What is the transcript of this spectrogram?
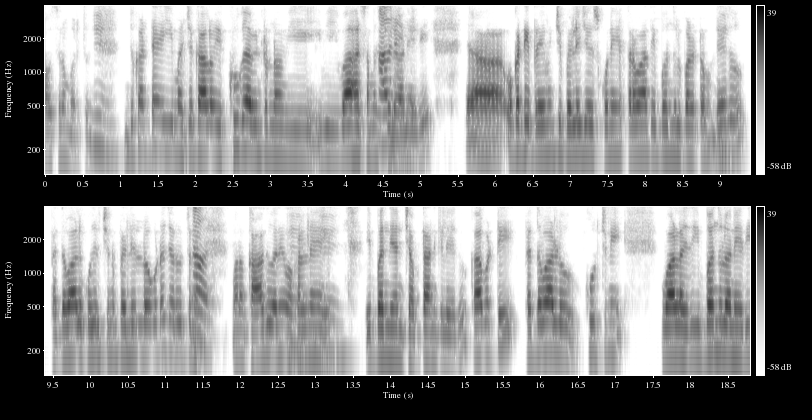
అవసరం పడుతుంది. ఎందుకంటే ఈ మధ్యకాలం ఎక్కువగా వింటున్నాం ఈ వివాహ సమస్యలు. అనేది ఒకటి ప్రేమించి పెళ్ళి చేసుకుని తర్వాత ఇబ్బందులు పడటం లేదు పెద్దవాళ్ళు కుదిర్చిన పెళ్ళిల్లో కూడా జరుగుతున్నాయి. మనం కాదు అని ఒకళ్ళనే. ఇబ్బంది అని చెప్పడానికి లేదు కాబట్టి పెద్దవాళ్ళు కూర్చుని వాళ్ళ ఇబ్బందులు అనేది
